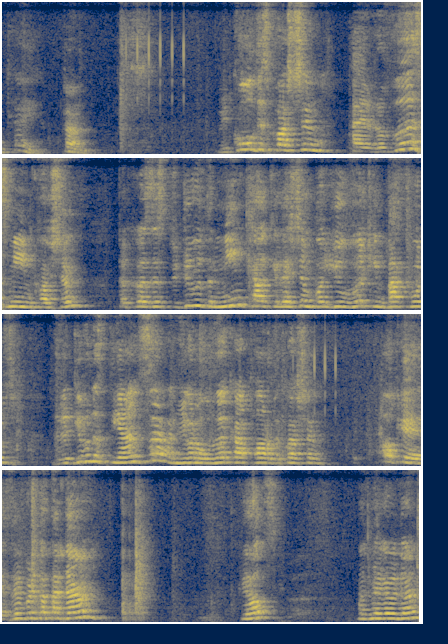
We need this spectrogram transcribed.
Okay, done. We call this question a reverse mean question because it's to do with the mean calculation but you're working backwards They've given us the answer and you got to work out part of the question. Okay, has everybody got that down? Girls? Let's make it down.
